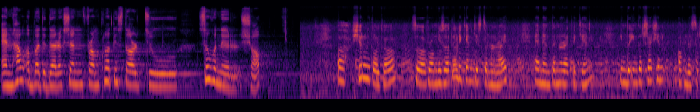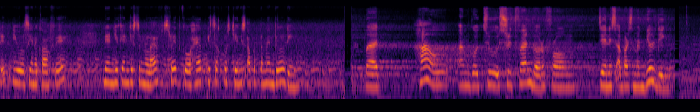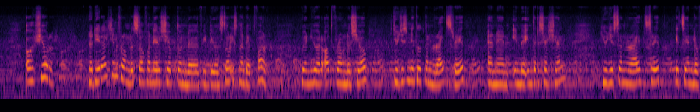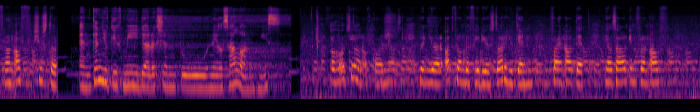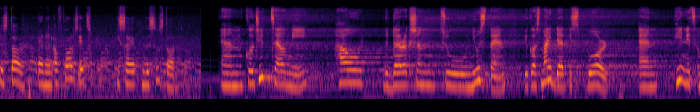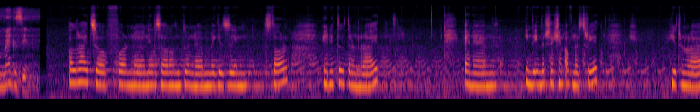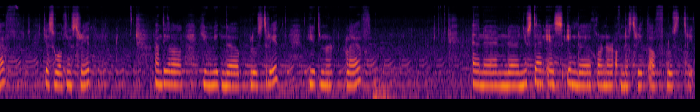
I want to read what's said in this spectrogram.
And how about the direction from clothing store to souvenir shop? Oh, sure, little girl. So from this hotel, you can just turn right and then turn right again. In the intersection of the street, you will see a cafe. Then you can just turn left, straight, go ahead. It's across Janice apartment building. But how I'm go to street vendor from Janice apartment building? Oh, sure. The direction from the souvenir shop to the video store is not that far. When you are out from the shop, you just need to turn right straight, and then in the intersection, you just turn right straight. It's in the front of shoe store. And can you give me direction to nail salon, miss? Oh, okay, of course. When you are out from the video store, you can find out that nail salon in front of the store, and then of course it's beside the shoe store. And could you tell me how the direction to newsstand because my dad is bored and he needs a magazine. Alright, so for the nail salon to the magazine store, you need to turn right, and then in the intersection of the street, you turn left, just walking straight until you meet the blue street you turn left and then the newsstand is in the corner of the street of blue street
